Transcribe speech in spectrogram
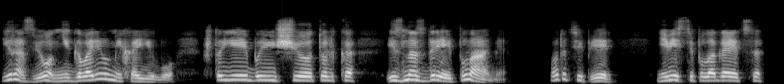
И разве он не говорил Михаилу, что ей бы еще только из ноздрей пламя? Вот и теперь невесте полагается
